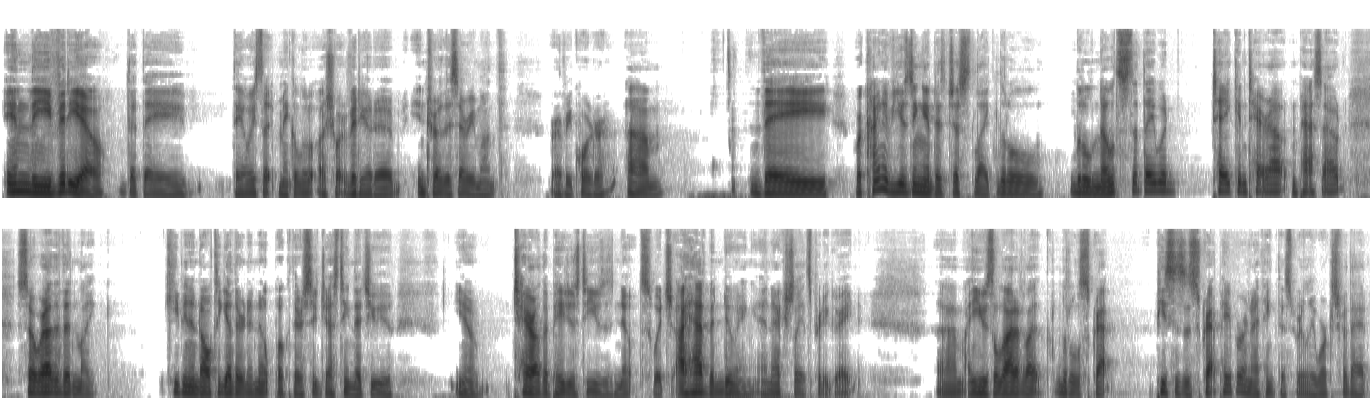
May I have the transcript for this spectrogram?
in the video that they they always like make a little a short video to intro this every month or every quarter. Um, they were kind of using it as just like little little notes that they would take and tear out and pass out. So rather than like keeping it all together in a notebook, they're suggesting that you, you know, tear out the pages to use as notes, which I have been doing, and actually it's pretty great. Um, I use a lot of like little scrap pieces of scrap paper, and I think this really works for that.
